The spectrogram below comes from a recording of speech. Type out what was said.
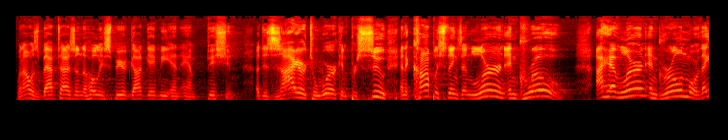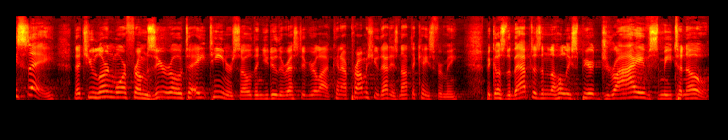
When I was baptized in the Holy Spirit, God gave me an ambition, a desire to work and pursue and accomplish things and learn and grow. I have learned and grown more. They say that you learn more from zero to 18 or so than you do the rest of your life. Can I promise you that is not the case for me? Because the baptism of the Holy Spirit drives me to know,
